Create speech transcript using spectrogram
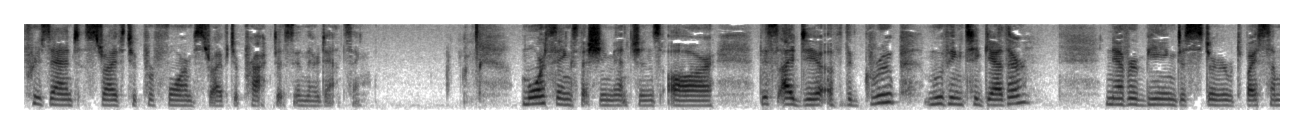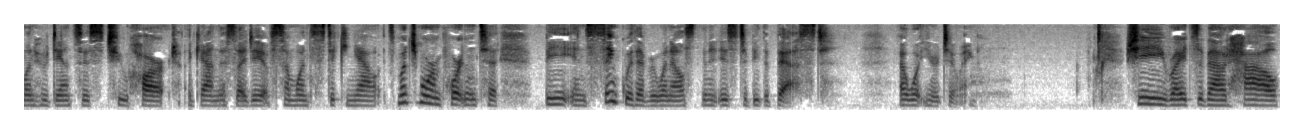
present, strive to perform, strive to practice in their dancing. More things that she mentions are this idea of the group moving together, never being disturbed by someone who dances too hard. Again, this idea of someone sticking out. It's much more important to be in sync with everyone else than it is to be the best at what you're doing. She writes about how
